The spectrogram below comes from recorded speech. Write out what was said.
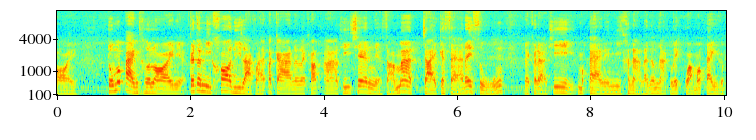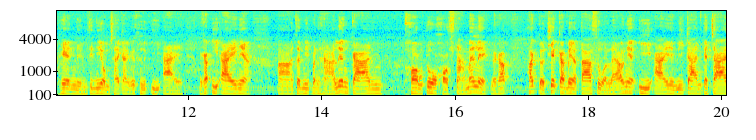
รอยด์ตัวม้อแปลงเทอรอยด์เนี่ยก็จะมีข้อดีหลากหลายประการนะครับ อาทิเช่นเนี่ยสามารถจ่ายกระแสได้สูง ในขณะที่ม้อแปลงเนี่ยมีขนาดและน้ำหนักเล็กกว่าม้อแปลงอีกประเภทหนึ่งที่นิยมใช้กันก็คือ EI นะครับ EI เนี่ยจะมีปัญหาเรื่องการพองตัวของสนามแม่เหล็กนะครับ ถ้าเกิดเทียบกันเป็นอัตราส่วนแล้วเนี่ย EI เนี่ยมีการกระจาย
